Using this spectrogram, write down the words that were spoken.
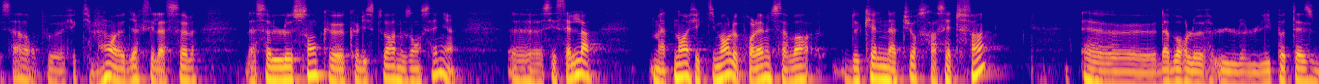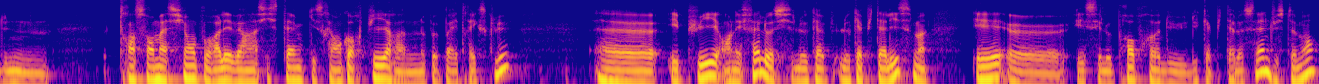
ça, on peut effectivement dire que c'est la seule, la seule leçon que, que l'histoire nous enseigne. c'est celle-là. Maintenant, effectivement, le problème est de savoir de quelle nature sera cette fin. D'abord, l'hypothèse d'une transformation pour aller vers un système qui serait encore pire ne peut pas être exclue. Euh, et puis, en effet, le, capitalisme, euh, et c'est le propre du, du capitalocène, justement,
